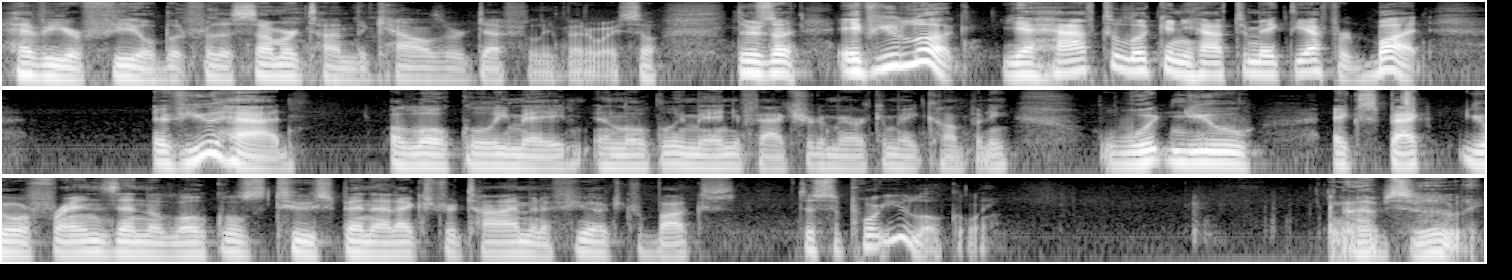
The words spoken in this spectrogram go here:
heavier feel. But for the summertime, the cows are definitely a better way. So there's a if you look, you have to look and you have to make the effort. But if you had a locally made and locally manufactured American made company, wouldn't you expect your friends and the locals to spend that extra time and a few extra bucks to support you locally? Absolutely.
